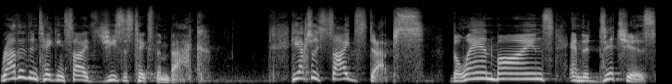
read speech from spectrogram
Rather than taking sides, Jesus takes them back. He actually sidesteps the landmines and the ditches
